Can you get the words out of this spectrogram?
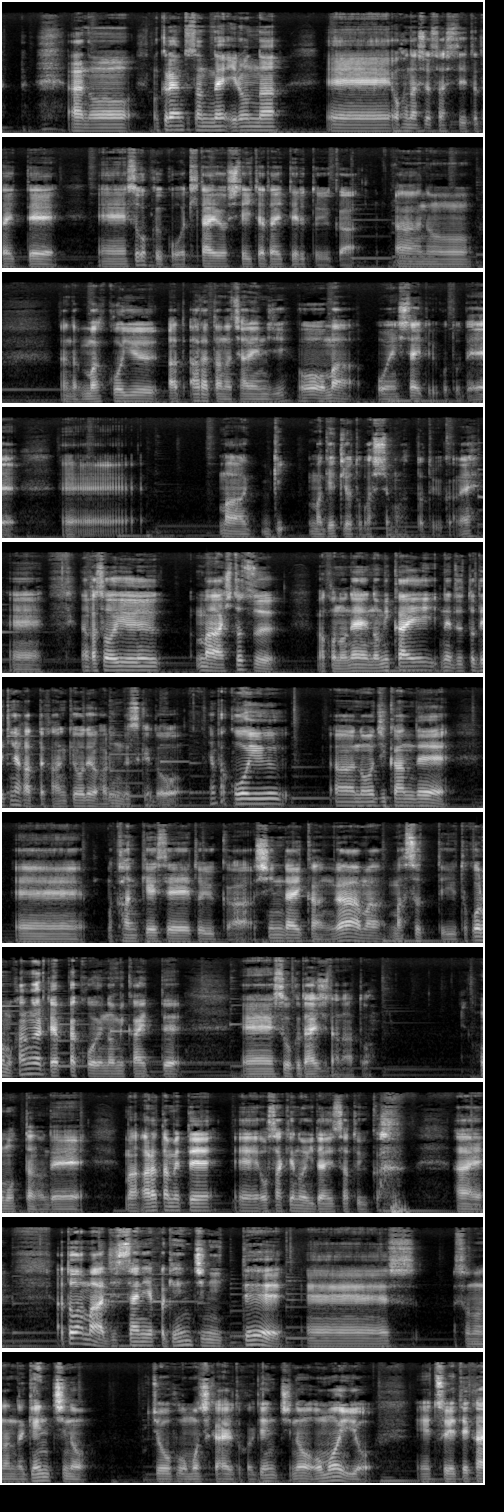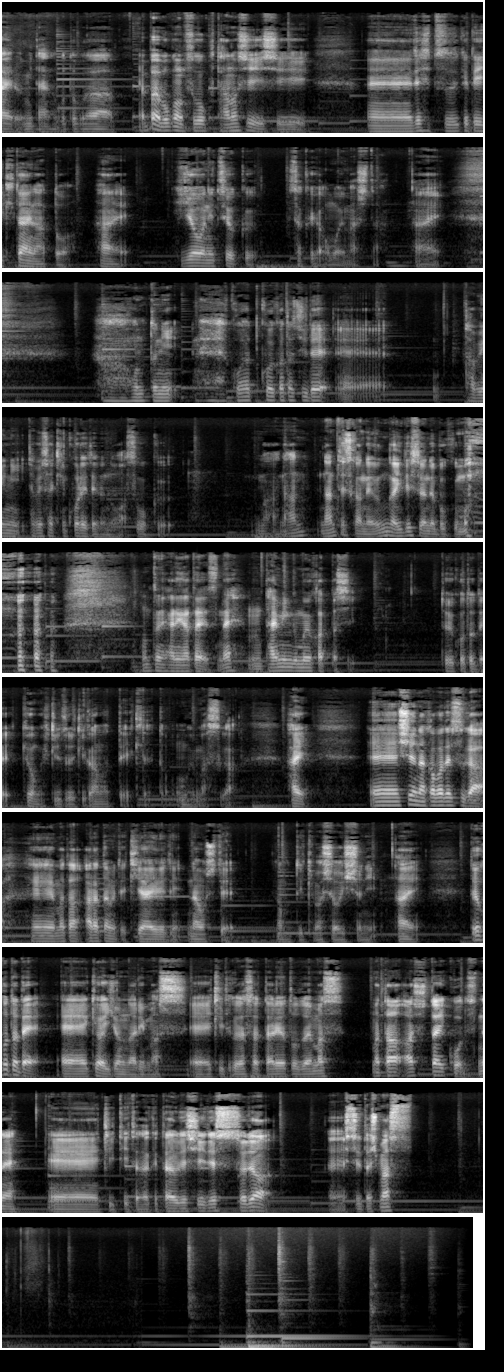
あの、クライアントさんね、いろんな、えー、お話をさせていただいて、えー、すごくこう期待をしていただいてるというか、あのなんだ、まあこういう新たなチャレンジを、まあ応援したいということで、えー、まあ、まあ、劇を飛ばしてもらったというかね、えー、なんかそういう、まあ一つ、まあ、このね、飲み会ね、ずっとできなかった環境ではあるんですけど、やっぱこういう、あの、時間で、えー、関係性というか、信頼感が、まあ、増すっていうところも考えると、やっぱこういう飲み会って、えー、すごく大事だなと思ったので、まあ、改めて、えー、お酒の偉大さというか はい。あとはまあ実際にやっぱ現地に行って、えー、そのなんだ、現地の情報を持ち帰るとか、現地の思いを、えー、連れて帰るみたいなことが、やっぱり僕もすごく楽しいし、えー、ぜひ続けていきたいなと、はい。非常に強く昨夜思いました。はい。はあ、本当に、ね、こうやってこういう形で、えー、旅に、旅先に来れてるのはすごくまあ、なん、なんですかね、運がいいですよね、僕も 本当にありがたいですね。うん、タイミングも良かったし。ということで、今日も引き続き頑張っていきたいと思いますが。はい。えー、週半ばですが、えー、また改めて気合い入れ直して頑張っていきましょう、一緒に。はい。ということで、えー、今日は以上になります。えー、聞いてくださってありがとうございます。また明日以降ですね、えー、聞いていただけたら嬉しいです。それでは、えー、失礼いたします。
